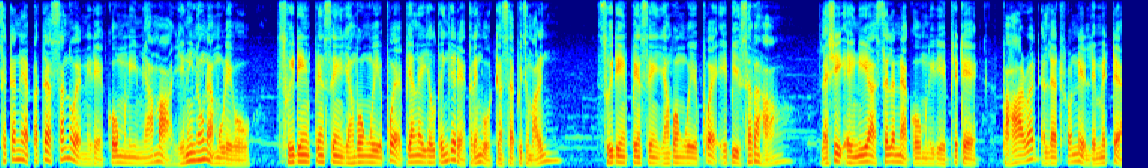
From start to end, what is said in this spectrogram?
စစ်တပ်နဲ့ပတ်သက်ဆက်နွယ်နေတဲ့ကုမ္ပဏီများမှရင်းနှီးမြှုပ်နှံမှုတွေကို ဆွီဒင်ပင်စင်ရန်ပုံငွေအဖွဲ့ပြန်လည်ရုပ်သိမ်းခဲ့တဲ့သတင်းကိုတင်ဆက်ပေးကြပါမယ်။ဆွီဒင်ပင်စင်ရန်ပုံငွေအဖွဲ့ AP7 ဟာလက်ရှိအိန္ဒိယဆက်လက်နက်ကုမ္ပဏီတွေဖြစ်တဲ့ Bharat Electronic Limited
